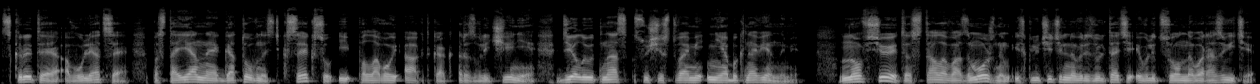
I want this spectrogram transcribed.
Скрытая овуляция, постоянная готовность к сексу и половой акт как развлечение делают нас существами необыкновенными. Но все это стало возможным исключительно в результате эволюционного развития.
